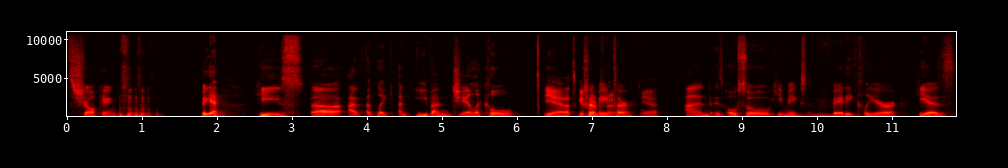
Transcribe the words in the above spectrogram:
It's shocking. but yeah, he's uh, a, like an evangelical Yeah, that's a good word for it. Cremator. Yeah. and is also he makes very clear he is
